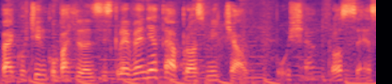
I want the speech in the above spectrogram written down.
vai curtindo, compartilhando, se inscrevendo e até a próxima e tchau. Poxa, processo.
